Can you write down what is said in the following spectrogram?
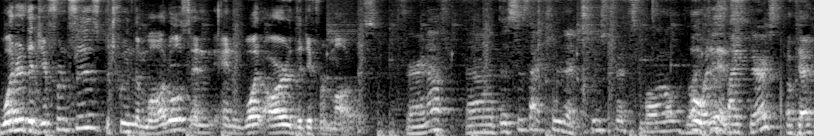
what are the differences between the models and, and what are the different models? Fair enough. Uh, this is actually the two strips model, Oh, like, it just is. like theirs. Okay.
